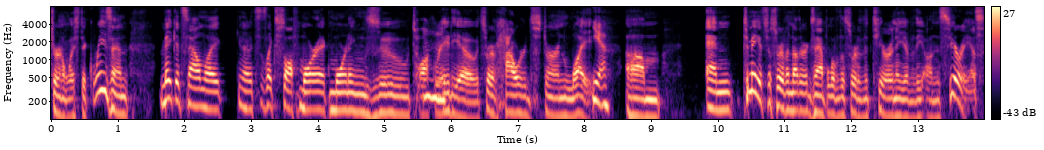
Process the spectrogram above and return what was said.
journalistic reason make it sound like, you know, it's like sophomoric morning zoo talk Mhm. radio. It's sort of Howard Stern light. Yeah. Um, and to me, it's just sort of another example of the sort of the tyranny of the unserious.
